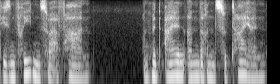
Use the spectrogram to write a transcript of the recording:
diesen Frieden zu erfahren und mit allen anderen zu teilen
